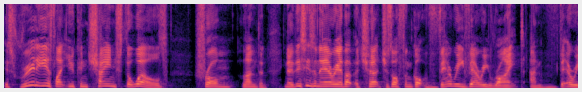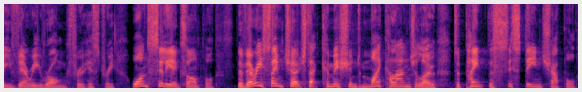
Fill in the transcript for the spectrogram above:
This really is like you can change the world from London. You know, this is an area that the church has often got very, very right and very, very wrong through history. One silly example the very same church that commissioned Michelangelo to paint the Sistine Chapel,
